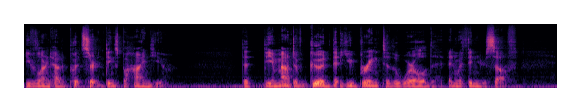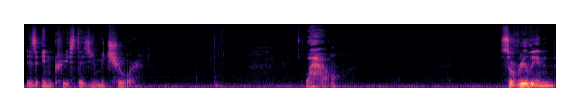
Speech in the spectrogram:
You've learned how to put certain things behind you. That the amount of good that you bring to the world and within yourself is increased as you mature. Wow. So, really, in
